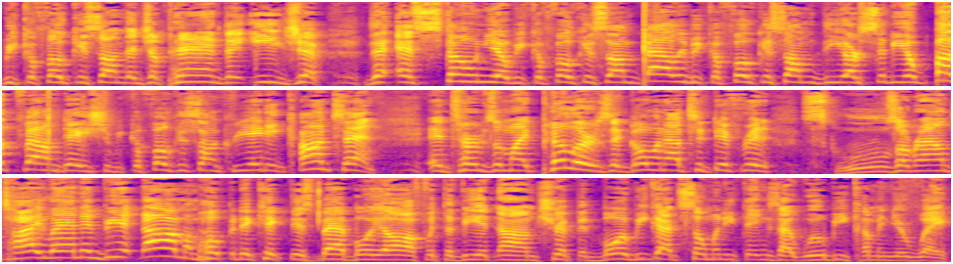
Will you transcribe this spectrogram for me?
We can focus on the Japan, the Egypt, the Estonia. We can focus on Bali. We can focus on the Arsenio Buck Foundation. We can focus on creating content in terms of my pillars and going out to different schools around Thailand and Vietnam. I'm hoping to kick this bad boy off with the Vietnam trip. And boy, we got so many things that will be coming your way.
